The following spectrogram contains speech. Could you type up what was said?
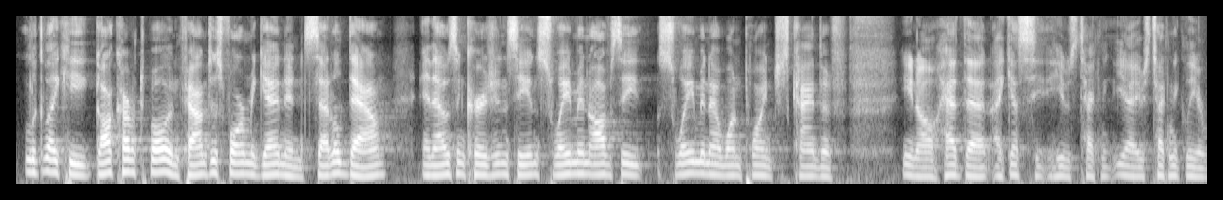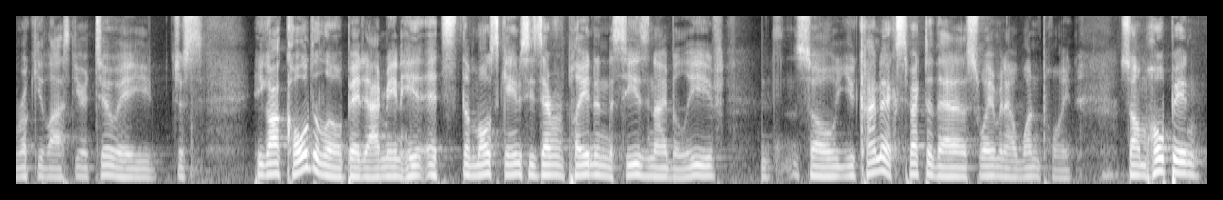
looked like he got comfortable and found his form again and settled down. And that was encouraging to see. And Swayman, obviously, Swayman at one point just kind of, you know, had that. I guess he, he was technically, yeah, he was technically a rookie last year too. He just he got cold a little bit. I mean, he it's the most games he's ever played in the season, I believe. So you kind of expected that as Swayman at one point. So I'm hoping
